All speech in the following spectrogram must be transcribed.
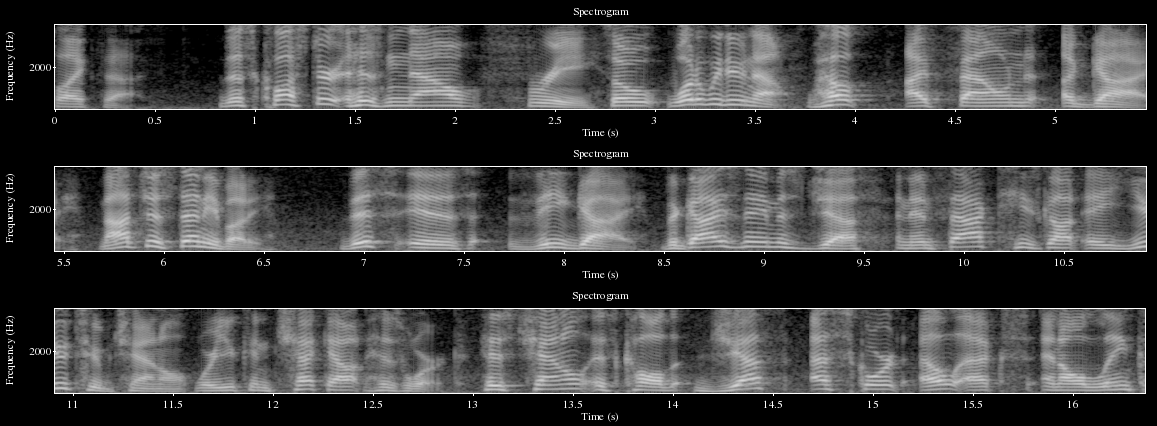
like that. This cluster is now free. So what do we do now? Well, I found a guy, not just anybody. This is the guy. The guy's name is Jeff, and in fact, he's got a YouTube channel where you can check out his work. His channel is called Jeff Escort LX, and I'll link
